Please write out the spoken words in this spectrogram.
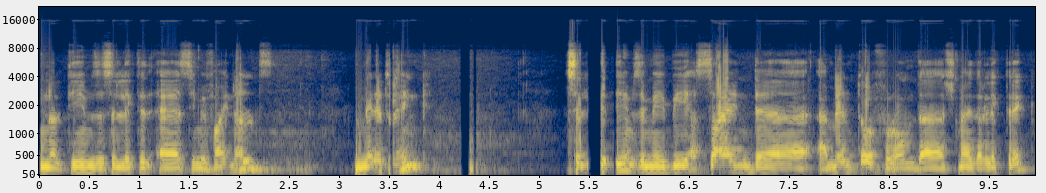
national teams selected as semifinals monitoring Selected teams may be assigned uh, a mentor from the Schneider Electric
